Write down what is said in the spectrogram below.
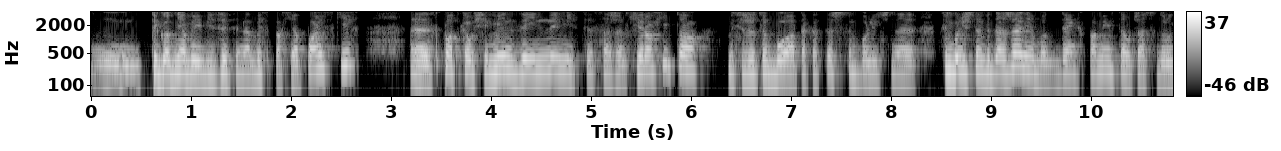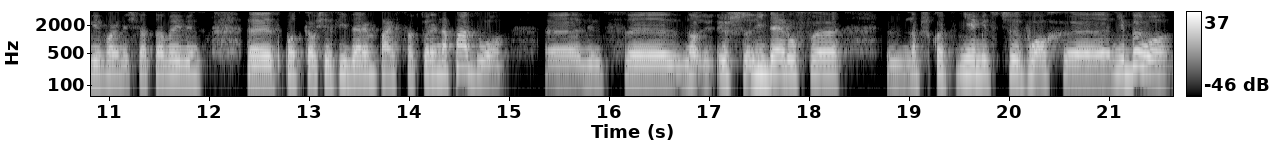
mm, tygodniowej wizyty na Wyspach Japońskich. E, spotkał się między innymi z cesarzem Hirohito. Myślę, że to było takie też symboliczne, symboliczne wydarzenie, bo Deng pamiętał czasy II wojny światowej, więc e, spotkał się z liderem państwa, które napadło. E, więc no, już liderów na przykład Niemiec czy Włoch nie było,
